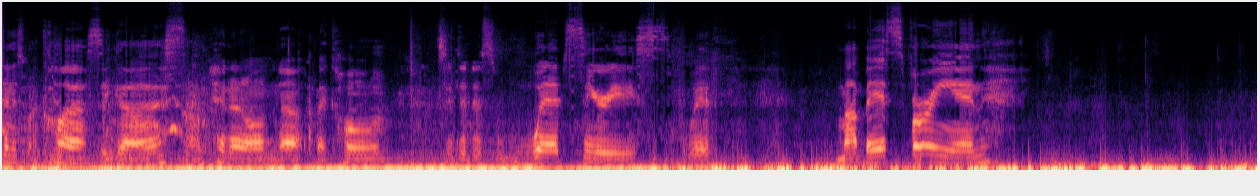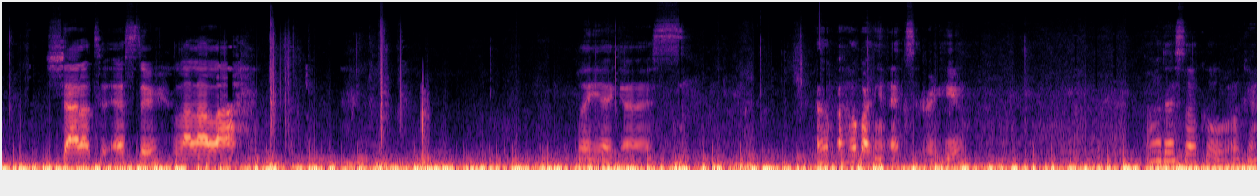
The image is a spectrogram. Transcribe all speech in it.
finished my class, you guys. I'm heading on back home to do this web series with my best friend. Shout out to Esther, la la la. But yeah, guys. I hope I can exit right here. Oh, that's so cool. Okay.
